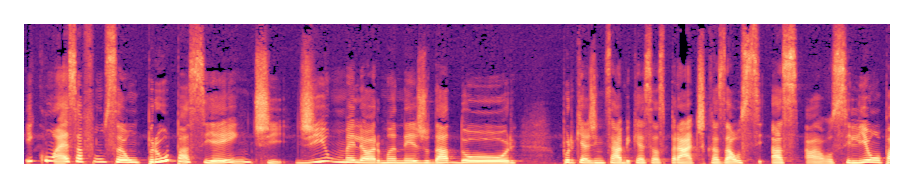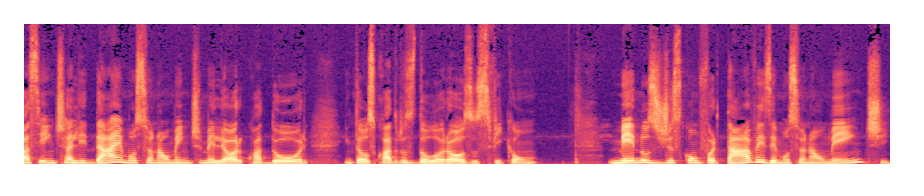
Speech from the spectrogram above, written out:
e com essa função para o paciente de um melhor manejo da dor, porque a gente sabe que essas práticas auxiliam o paciente a lidar emocionalmente melhor com a dor, então os quadros dolorosos ficam menos desconfortáveis emocionalmente,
